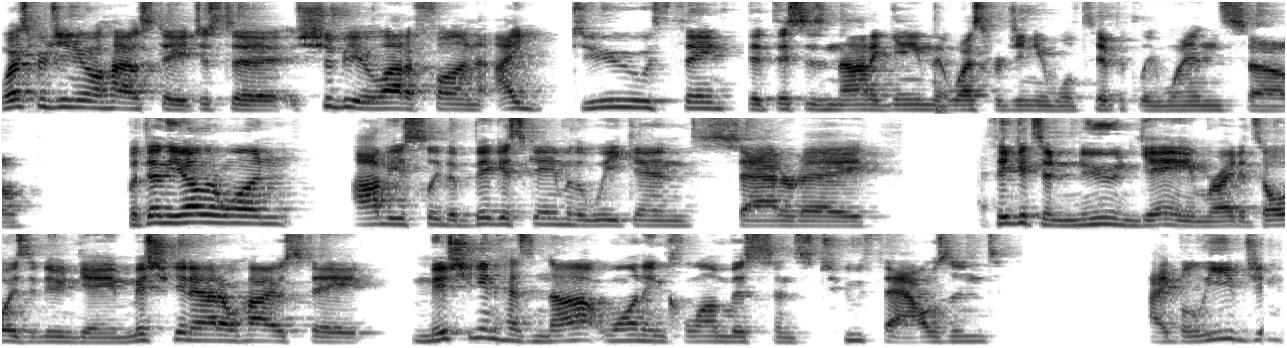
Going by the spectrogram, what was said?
West Virginia, Ohio State, just a, should be a lot of fun. I do think that this is not a game that West Virginia will typically win. So, but then the other one, obviously the biggest game of the weekend, Saturday. I think it's a noon game, right? It's always a noon game. Michigan at Ohio State. Michigan has not won in Columbus since 2000. I believe Jim.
